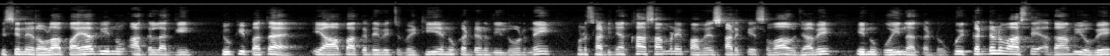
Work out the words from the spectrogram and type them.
ਕਿਸੇ ਨੇ ਰੌਲਾ ਪਾਇਆ ਵੀ ਇਹਨੂੰ ਅੱਗ ਲੱਗੀ, ਕਿਉਂਕਿ ਪਤਾ ਹੈ, ਇਹ ਆਪ ਅੱਗ ਦੇ ਵਿੱਚ ਬੈਠੀ ਹੈ, ਇਹਨੂੰ ਕੱਢਣ ਦੀ ਲੋੜ ਨਹੀਂ। ਹੁਣ ਸਾਡੀਆਂ ਅੱਖਾਂ ਸਾਹਮਣੇ ਭਾਵੇਂ ਸੜ ਕੇ ਸਵਾਹ ਹੋ ਜਾਵੇ, ਇਹਨੂੰ ਕੋਈ ਨਾ ਕੱਢੋ। ਕੋਈ ਕੱਢਣ ਵਾਸਤੇ ਅਗਾਹ ਵੀ ਹੋਵੇ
